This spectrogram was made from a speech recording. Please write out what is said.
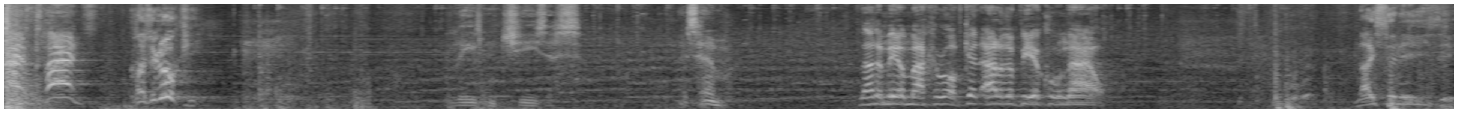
Hands! Hands! Kazuruki! Bleeding Jesus. It's him. Vladimir Makarov, get out of the vehicle now. Nice and easy.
